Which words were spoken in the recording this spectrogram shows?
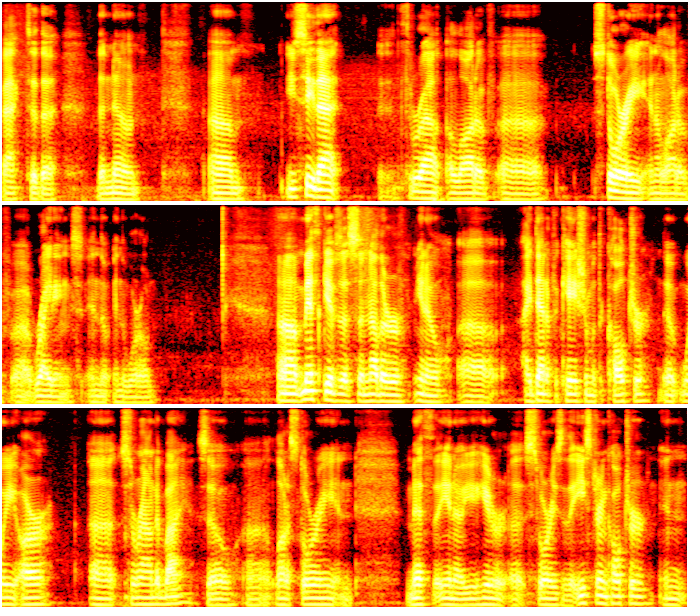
back to the the known. Um, you see that throughout a lot of uh, story and a lot of uh, writings in the in the world. Uh, myth gives us another, you know, uh, identification with the culture that we are uh, surrounded by. So uh, a lot of story and myth. You know, you hear uh, stories of the Eastern culture in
